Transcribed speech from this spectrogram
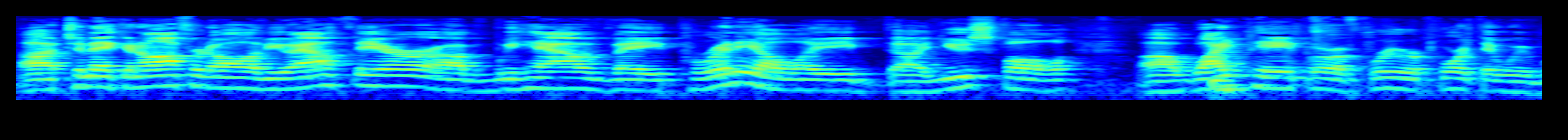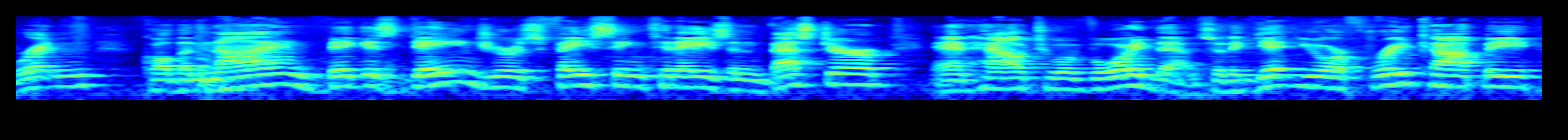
uh, to make an offer to all of you out there. Uh, we have a perennially uh, useful uh, white paper, a free report that we've written called The Nine Biggest Dangers Facing Today's Investor and How to Avoid Them. So, to get your free copy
